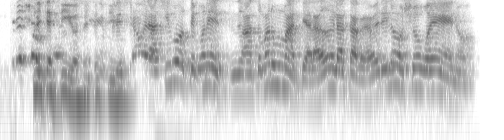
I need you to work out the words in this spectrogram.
soy testigo, soy testigo. Ahora, si vos te pones a tomar un mate a las 2 de la tarde a ver el hoyo, bueno,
